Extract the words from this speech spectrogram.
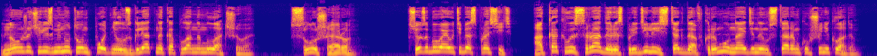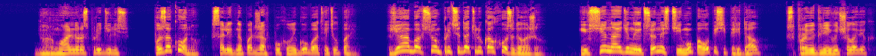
но уже через минуту он поднял взгляд на Каплана-младшего. «Слушай, Арон, все забываю у тебя спросить, а как вы с Радой распорядились тогда в Крыму найденным в старом кувшине кладом?» «Нормально распорядились. По закону», — солидно поджав пухлые губы, ответил парень. Я обо всем председателю колхоза доложил. И все найденные ценности ему по описи передал. Справедливый человек.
